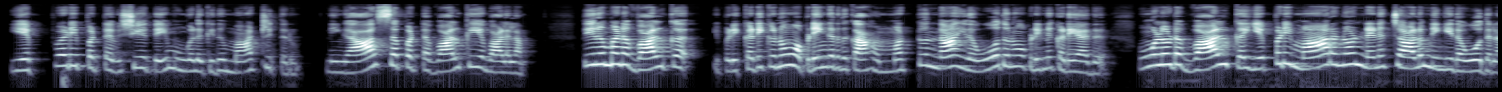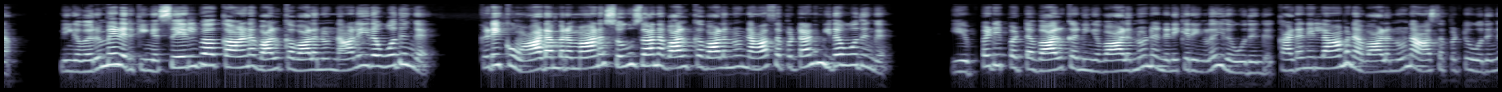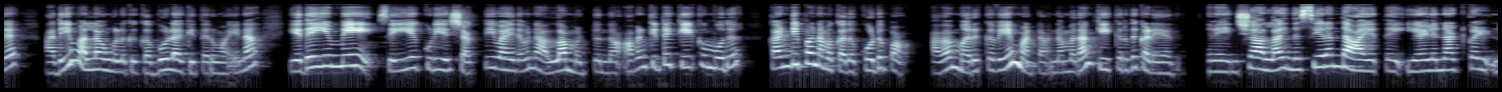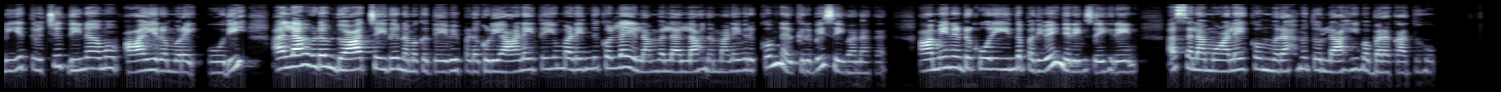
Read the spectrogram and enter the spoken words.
எப்படிப்பட்ட விஷயத்தையும் உங்களுக்கு இது மாற்றி தரும். நீங்கள் ஆசைப்பட்ட வாழ்க்கையை வாழலாம். திருமண வாழ்க்கை இப்படி கிடைக்கணும் அப்படிங்கிறதுக்காக மட்டும்தான் இதை ஓதணும் அப்படின்னு கிடையாது. உங்களோட வாழ்க்கை எப்படி மாறணும்னு நினச்சாலும் நீங்கள் இதை ஓதலாம். நீங்கள் வறுமையில் இருக்கீங்க. செல்வாக்கான வாழ்க்கை வாழணும்னாலே இதை ஓதுங்க. கிடைக்கும். ஆடம்பரமான சொகுசான வாழ்க்கை வாழணும்னு ஆசைப்பட்டாலும் இதை ஓதுங்க. எப்படிப்பட்ட வாழ்க்கை நீங்கள் வாழணும்னு நினைக்கிறீங்களோ இதை ஒதுங்க. கடன் இல்லாமல் நான் வாழணும்னு ஆசைப்பட்டு ஓதுங்க அதையும் அல்லா உங்களுக்கு கபூலாக்கி தருவான். ஏன்னா எதையுமே செய்யக்கூடிய சக்தி வாய்ந்தவன் அல்லா மட்டும்தான். அவன்கிட்ட கேட்கும்போது கண்டிப்பாக நமக்கு அதை கொடுப்பான். அவன் மறுக்கவே மாட்டான். நம்ம தான் கேட்கறது கிடையாது. எனவே இன்ஷா அல்லா இந்த சிறந்த ஆயத்தை ஏழு நாட்கள் நியத்து வச்சு தினமும் ஆயிரம் முறை ஓதி அல்லாஹ்விடம் துவா செய்து நமக்கு தேவைப்படக்கூடிய அனைத்தையும் அடைந்து கொள்ள எல்லாம் வல்ல அல்லாஹ் நம் அனைவருக்கும் நெற்கிருபை செய்வானாக. ஆமீன் என்று கூறி இந்த பதிவை நிறைவு செய்கிறேன். அஸ்ஸலாமு அலைக்கும் ரஹமத்துல்லாஹி வபரகாத்துஹூ.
